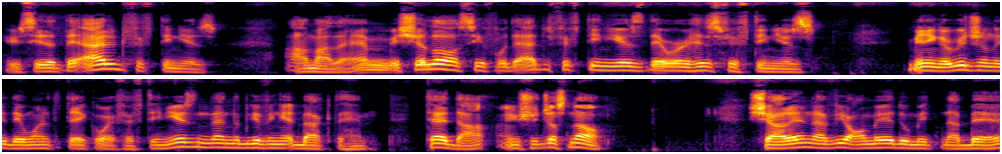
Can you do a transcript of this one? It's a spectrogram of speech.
You see that they added 15 years. Amalehem Mishelo Sifu. They added 15 years, they were his 15 years. Meaning originally they wanted to take away 15 years and then they're giving it back to him. Teda, and you should just know. שהרי נביא עומד ומתנבא,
